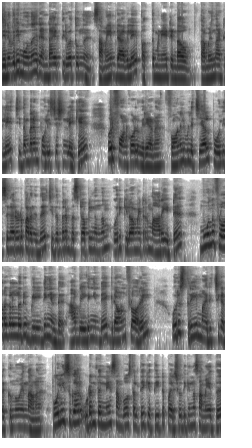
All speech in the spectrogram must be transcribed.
ജനുവരി മൂന്ന് രണ്ടായിരത്തി ഇരുപത്തൊന്ന് സമയം രാവിലെ പത്ത് മണിയായിട്ടുണ്ടാവും. തമിഴ്നാട്ടിലെ ചിദംബരം പോലീസ് സ്റ്റേഷനിലേക്ക് ഒരു ഫോൺ കോൾ വരികയാണ്. ഫോണിൽ വിളിച്ചയാൾ പോലീസുകാരോട് പറഞ്ഞത് ചിദംബരം ബസ് സ്റ്റോപ്പിൽ നിന്നും ഒരു കിലോമീറ്റർ മാറിയിട്ട് മൂന്ന് ഫ്ലോറുകളിലൊരു ബിൽഡിംഗ് ഉണ്ട്. ആ ബിൽഡിങ്ങിന്റെ ഗ്രൗണ്ട് ഫ്ലോറിൽ ഒരു സ്ത്രീ മരിച്ചു കിടക്കുന്നു എന്നാണ്. പോലീസുകാർ ഉടൻ തന്നെ സംഭവ സ്ഥലത്തേക്ക് എത്തിയിട്ട് പരിശോധിക്കുന്ന സമയത്ത്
